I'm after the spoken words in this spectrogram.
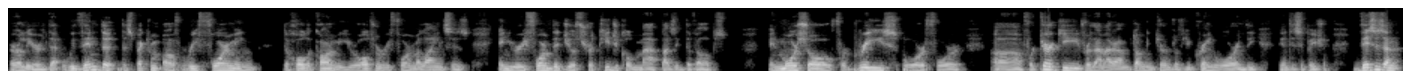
earlier that within the, the spectrum of reforming the whole economy, you also reform alliances and you reform the geostrategical map as it develops, and more so for Greece or for uh, for Turkey, for that matter. I'm talking in terms of Ukraine war and the, the anticipation. This is an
